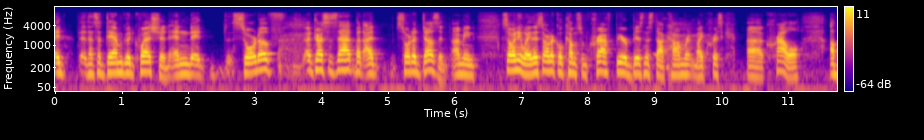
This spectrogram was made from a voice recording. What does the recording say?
it. That's a damn good question, and it sort of addresses that, but I sort of doesn't. I mean, so anyway, this article comes from craftbeerbusiness.com, written by Chris uh, Crowell, a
